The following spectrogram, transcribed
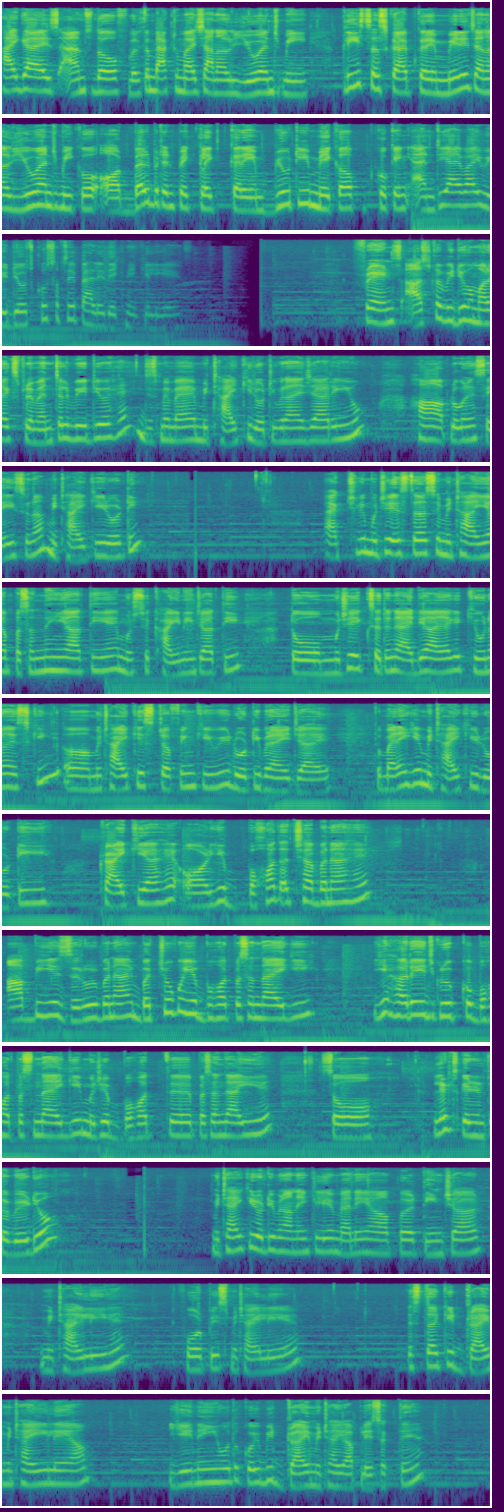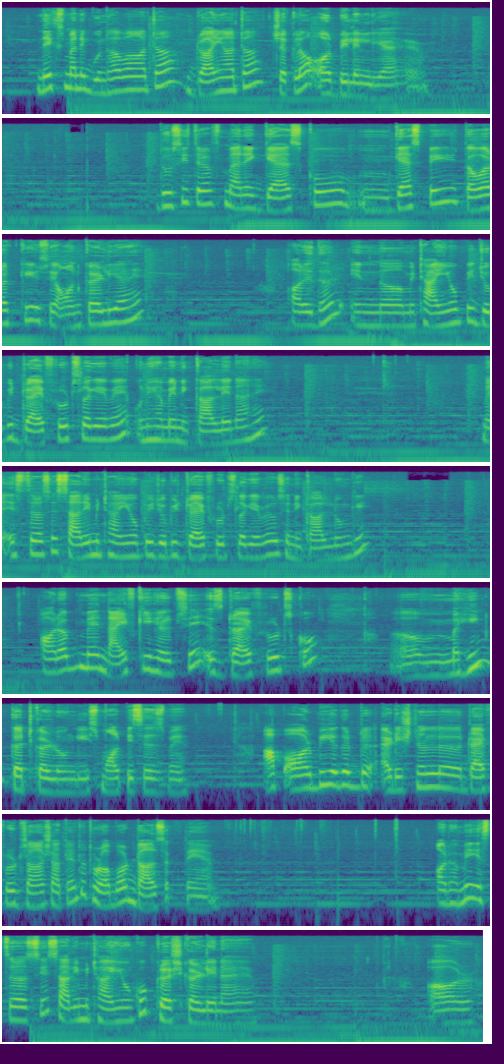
Hi guys I am सदोफ welcome back to my channel you and me please subscribe करें मेरे channel you and me को और bell button पे click करें beauty makeup cooking and the videos को सबसे पहले देखने के लिए। फ्रेंड्स आज का वीडियो हमारा एक्सपेरिमेंटल वीडियो है, जिसमें मैं मिठाई की रोटी बनाने जा रही हूँ। हाँ आप लोगों ने सही सुना, मिठाई की रोटी। एक्चुअली मुझे इस तरह से मिठाइयाँ पसंद नहीं आती हैं, मुझसे खाई नहीं जाती। तो मुझे एक सडन आइडिया आया कि क्यों ना इसकी मिठाई की स्टफिंग की हुई रोटी बनाई जाए। तो मैंने ये मिठाई की रोटी ट्राई किया है और ये बहुत अच्छा बना है। आप भी ये ज़रूर बनाएँ। बच्चों को ये बहुत पसंद आएगी। ये हर एज ग्रुप को बहुत पसंद आएगी। मुझे बहुत पसंद आई है। So let's get in the video मिठाई की रोटी बनाने के लिए मैंने यहाँ पर तीन चार मिठाई ली है। फोर पीस मिठाई ली है। इस तरह की ड्राई मिठाई लें आप। ये नहीं हो तो कोई भी ड्राई मिठाई आप ले सकते हैं। नेक्स्ट मैंने गुंधा हुआ आटा, ड्राई आटा, चकला और बेलन लिया है। दूसरी तरफ़ मैंने गैस को गैस पे तवा रख के उसे ऑन कर लिया है। और इधर इन मिठाइयों पे जो भी ड्राई फ्रूट्स लगे हुए हैं, उन्हें हमें निकाल लेना है। मैं इस तरह से सारी मिठाइयों पे जो भी ड्राई फ्रूट्स लगे हुए हैं, उसे निकाल लूँगी। और अब मैं नाइफ़ की हेल्प से इस ड्राई फ्रूट्स को महीन कट कर लूँगी स्मॉल पीसेस में। आप और भी अगर एडिशनल ड्राई फ्रूट्स डालना चाहते हैं तो थोड़ा बहुत डाल सकते हैं। और हमें इस तरह से सारी मिठाइयों को क्रश कर लेना है। और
